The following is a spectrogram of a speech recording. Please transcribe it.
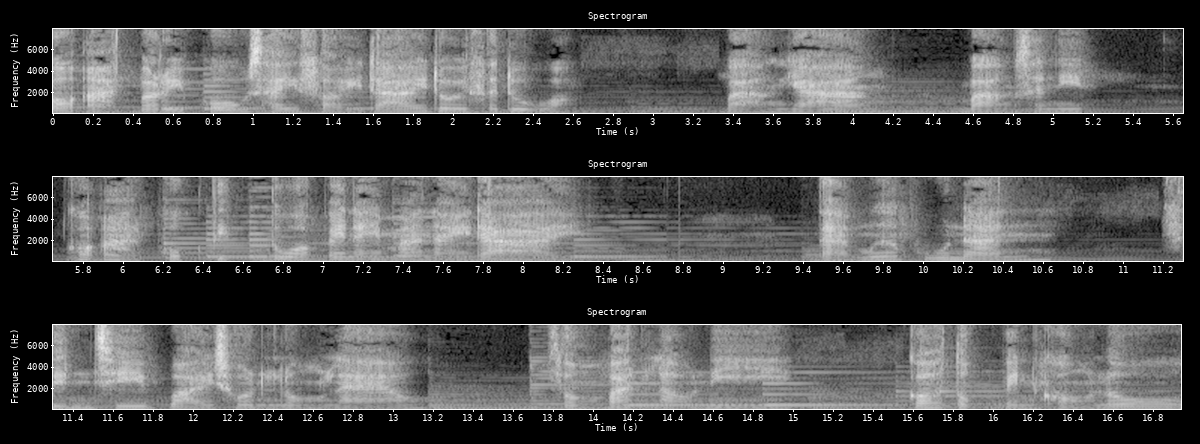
ก็อาจบริโภคใช้สอยได้โดยสะดวก บางอย่าง บางชนิด ก็อาจพกติดตัวไปไหนมาไหนได้ แต่เมื่อผู้นั้นสิ้นชีพวายชนลงแล้ว สมบัติเหล่านี้ก็ตกเป็นของโลก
